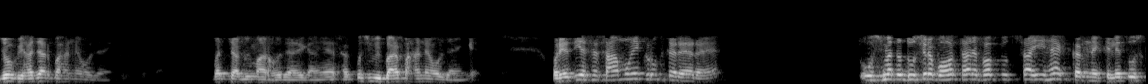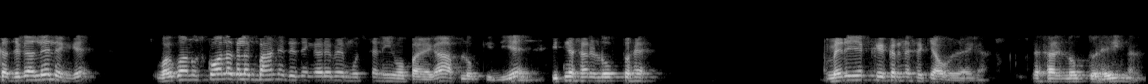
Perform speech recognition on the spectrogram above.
जो भी हज़ार बहाने हो जाएँगे उसके बच्चा बीमार हो जाएगा या ऐसा कुछ भी बहाने हो जाएँगे। और यदि ऐसे सामूहिक रूप से रह रहे हैं तो उसमें तो दूसरे बहुत सारे भक्त उत्साही है करने के लिए तो उसका जगह ले लेंगे। भगवान उसको अलग अलग बहाने दे देंगे। अरे भाई, मुझसे नहीं हो पाएगा, आप लोग कीजिए। इतने सारे लोग तो है। मेरे एक के करने से क्या हो जाएगा? इतने सारे लोग तो है ही ना।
